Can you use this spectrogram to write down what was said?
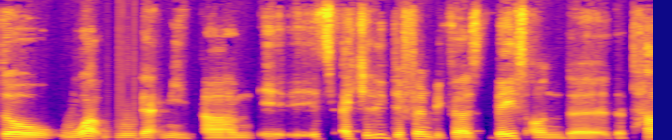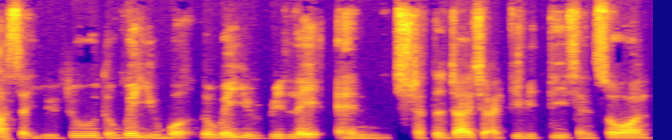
So what would that mean? Um, it, it's actually different because based on the the tasks that you do, the way you work, the way you relate and strategize your activities and so on,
